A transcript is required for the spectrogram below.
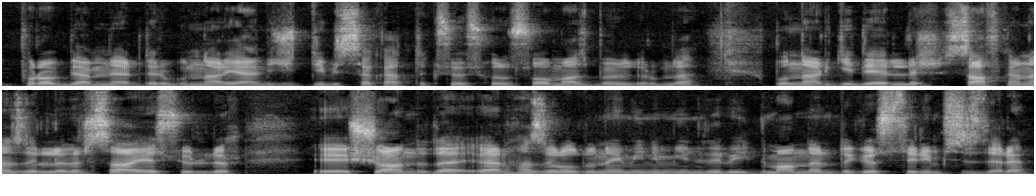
problemlerdir bunlar. Yani ciddi bir sakatlık söz konusu olmaz böyle durumda. Bunlar giderilir. Safkan hazırlanır. Sahaya sürülür. E, şu anda da ben hazır olduğuna eminim. Yine de bir idmanlarını da göstereyim sizlere.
